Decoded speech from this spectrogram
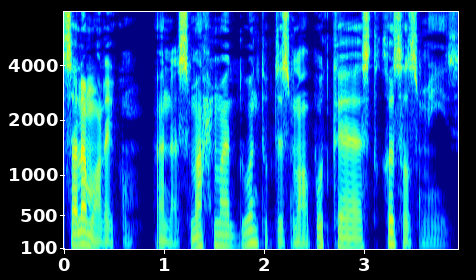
السلام عليكم. أنا اسمي أحمد وأنتوا بتسمعوا بودكاست قصص ميز.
